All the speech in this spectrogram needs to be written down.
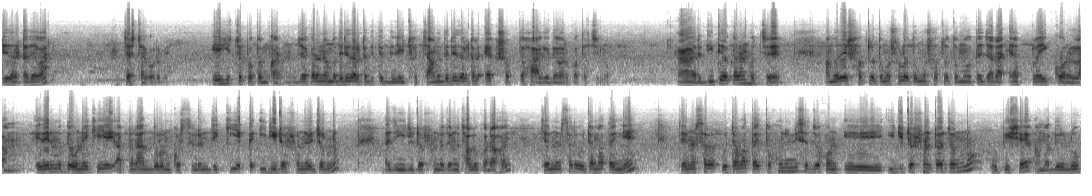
রেজাল্টটা দেওয়ার চেষ্টা করবে। এই হচ্ছে প্রথম কারণ। যে কারণে আমাদের রেজাল্টটা দিতে লেট হচ্ছে। আমাদের রেজাল্টটা এক সপ্তাহ আগে দেওয়ার কথা ছিল। আর দ্বিতীয় কারণ হচ্ছে আমাদের সতেরোতম, ষোলোতম, সতেরোতমতে যারা অ্যাপ্লাই করলাম, এদের মধ্যে অনেকেই আপনারা আন্দোলন করছিলেন যে কি একটা ইডিট অপশনের জন্য? যে ইডিট অপশনটা যেন চালু করা হয়। চেয়ারম্যান স্যার ওইটা মাথায় নিয়ে চেয়ারম্যান স্যার ওইটা মাথায় তখনই নিছে যখন এই ইডিট অপশনটার জন্য অফিসে আমাদের লোক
